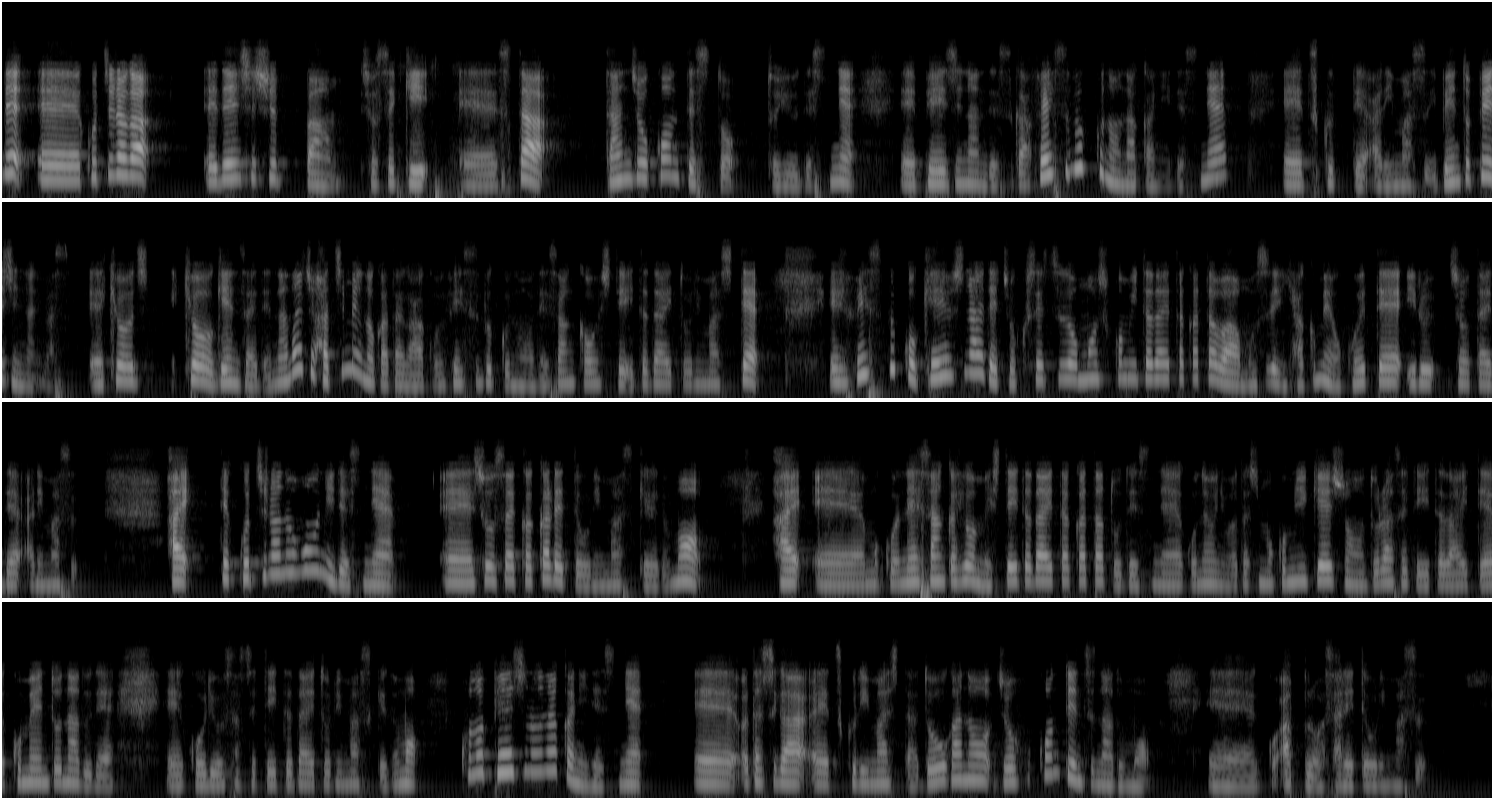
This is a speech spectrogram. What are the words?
で、えー、こちらが、え、電子出版書籍、えー、スター誕生コンテストというですね、えー、ページなんですが、Facebook の中にですね、えー、作ってありますイベントページになります。えー、今日今日現在で78名の方がこの Facebook の方で参加をしていただいておりまして、えー、Facebook を経由しないで直接お申し込みいただいた方はもうすでに100名を超えている状態であります。はい。で、こちらの方にですね、えー、詳細書かれておりますけれども、はい、えー、もうこれね、参加表明していただいた方とですね、このように私もコミュニケーションを取らせていただいて、コメントなどで、えー、交流させていただいておりますけども、このページの中にですね、えー、私が、え作りました動画の情報コンテンツなども、えアップをされております。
